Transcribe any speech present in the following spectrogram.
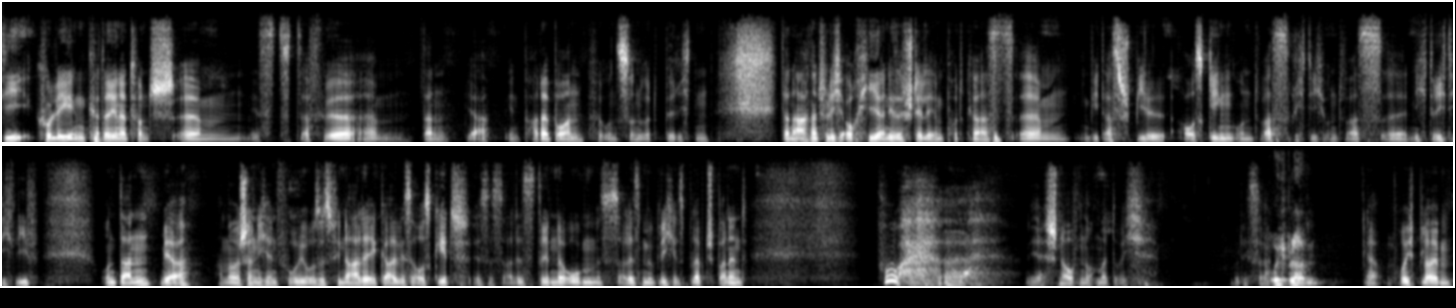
Die Kollegin Katharina Tonsch ähm, ist dafür ähm, dann ja in Paderborn für uns und wird berichten. Danach natürlich auch hier an dieser Stelle im Podcast, ähm, wie das Spiel ausging und was richtig und was äh, nicht richtig lief. Und dann, ja, haben wir wahrscheinlich ein furioses Finale, egal wie es ausgeht. Es ist alles drin da oben, es ist alles möglich, es bleibt spannend. Puh, äh, wir schnaufen nochmal durch, würde ich sagen. Ruhig bleiben. Ja, ruhig bleiben.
